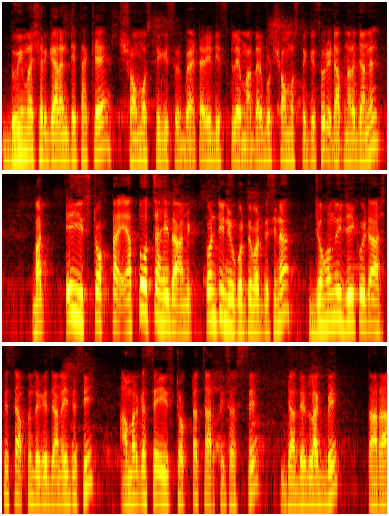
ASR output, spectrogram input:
দুই মাসের গ্যারান্টি থাকে। সমস্ত কিছুর ব্যাটারি ডিসপ্লে মাদারবোর্ড সমস্ত কিছুর, এটা আপনারা জানেন। বাট এই স্টকটা এত চাহিদা আমি কন্টিনিউ করতে পারতেছি না। যখনই যেই কইটা আসতেছে আপনাদেরকে জানাইতেছি, আমার কাছে এই স্টকটা চার পিস আসছে। যাদের লাগবে, তারা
